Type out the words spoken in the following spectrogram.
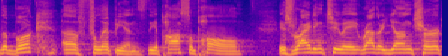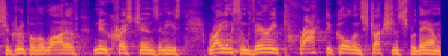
the book of Philippians, the apostle Paul is writing to a rather young church, a group of a lot of new Christians, and he's writing some very practical instructions for them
